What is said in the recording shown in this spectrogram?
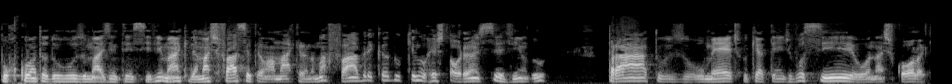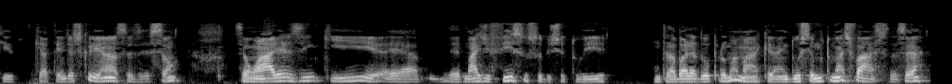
Por conta do uso mais intensivo em máquina, é mais fácil ter uma máquina numa fábrica do que no restaurante servindo pratos, o médico que atende você, ou na escola que, que atende as crianças. São, são áreas em que é, é mais difícil substituir um trabalhador para uma máquina. A indústria é muito mais fácil, tá certo?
